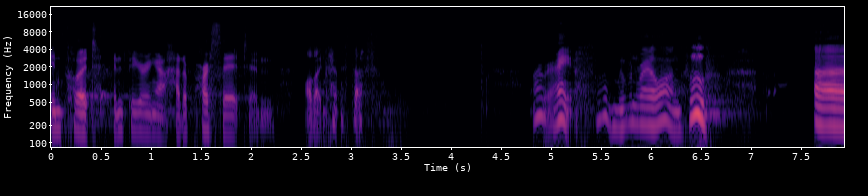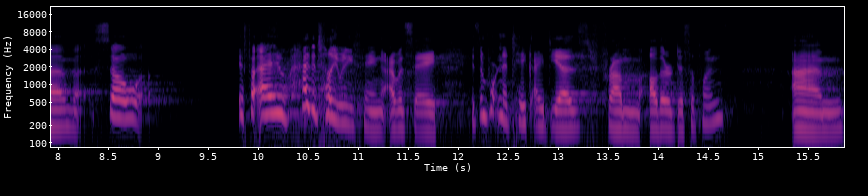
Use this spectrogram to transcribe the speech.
input and figuring out how to parse it and all that kind of stuff. All right, we're moving right along. Um, so if I had to tell you anything, I would say it's important to take ideas from other disciplines. Um,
